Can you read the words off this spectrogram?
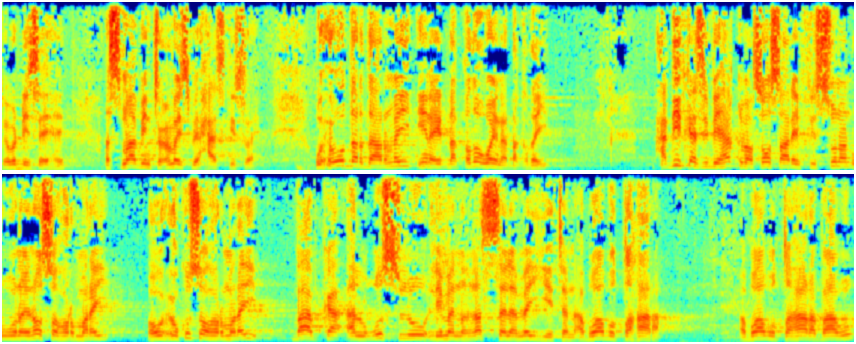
gabadhiisay ahayd. Asmaa binti cumays bay xaaskiisu ahayd. Wuxuu u dardaarmay inay dhaqdo wayna dhaqday. Xadiidkaasi bayhaqi baa soo saaray fi sunan wuuna inoo soo hormaray oo wuxuu ku soo hormaray baabka alghuslu liman hasala mayitan abwaabu ahaara baabu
